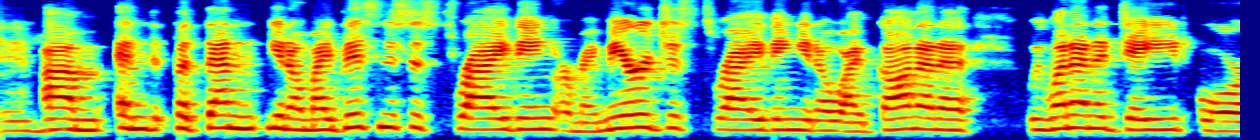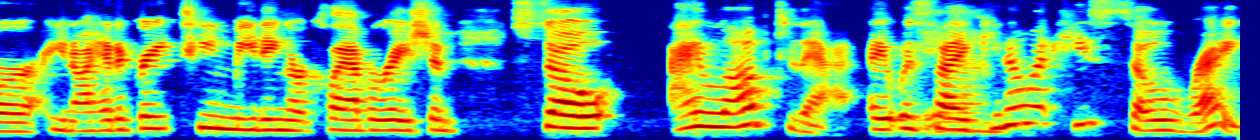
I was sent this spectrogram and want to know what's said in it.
Mhm. Um, and but then you know my business is thriving, or my marriage is thriving. You know I've gone on a we went on a date, or you know I had a great team meeting or collaboration. So I loved that. It was Yeah. like you know what he's so right.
